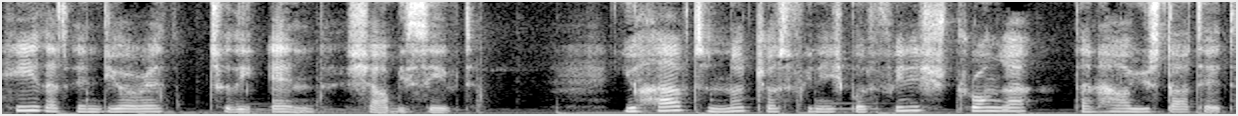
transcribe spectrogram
He that endureth to the end shall be saved. You have to not just finish, but finish stronger than how you started.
